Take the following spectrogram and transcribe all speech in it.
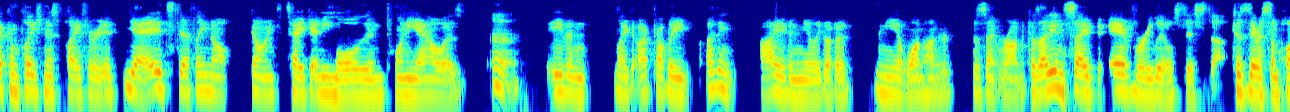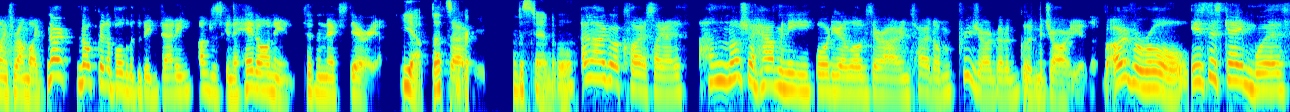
a completionist playthrough, it, yeah, it's definitely not going to take any more than 20 hours. Mm. Even like I probably, I think I even nearly got a near 100% run because I didn't save every little sister because there are some points where I'm like, nope, not going to bother with the big daddy. I'm just going to head on in to the next area. Yeah, that's So- very understandable. And I got close. Like I, I'm not sure how many audio logs there are in total. I'm pretty sure I got a good majority of them. But overall, is this game worth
